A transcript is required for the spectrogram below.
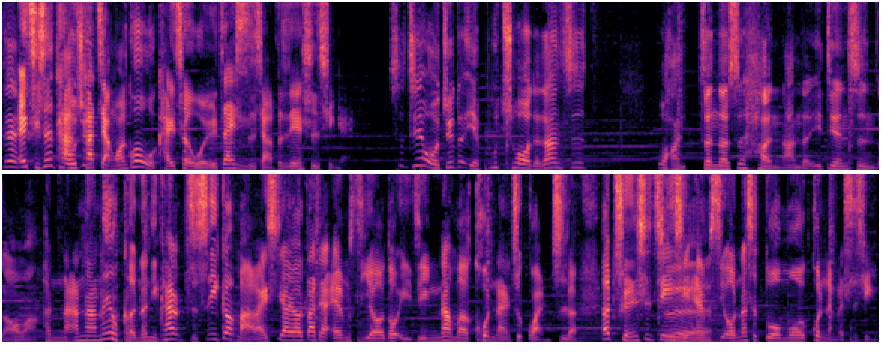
对，哎，其实他他讲完过后，我开车我又在嗯思想这件事情，哎。是其实我觉得也不错的，但是哇，真的是很难的一件事，你知道吗？很难呐、那有可能？你看，只是一个马来西亚要 大家 MCO 都已经那么困难去管制了，那全世界一起 MCO，那是多么困难的事情。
